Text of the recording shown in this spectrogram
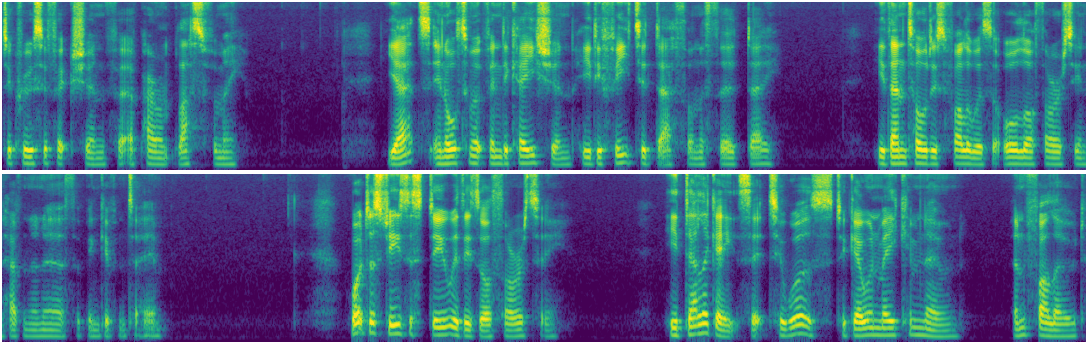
to crucifixion for apparent blasphemy. Yet, in ultimate vindication, he defeated death on the third day. He then told his followers that all authority in heaven and earth had been given to him. What does Jesus do with his authority? He delegates it to us to go and make him known and followed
